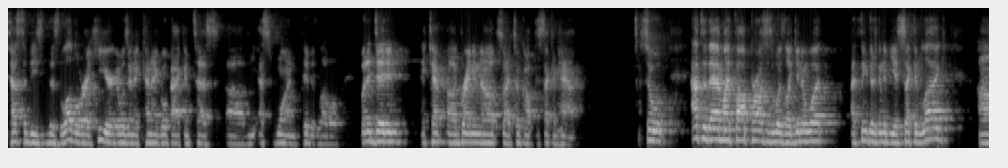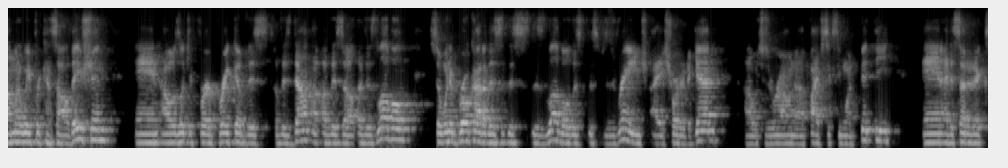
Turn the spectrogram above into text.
tested these this level right here, it was going to kind of go back and test uh, the S1 pivot level, but it didn't. It kept uh, grinding up, so I took off the second half. So after that, my thought process was like, you know what? I think there's going to be a second leg. Uh, I'm going to wait for consolidation, and I was looking for a break of this of this down uh, of this uh, of this level. So when it broke out of this this this level, this this, this range, I shorted again, which is around 561.50 and I decided to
